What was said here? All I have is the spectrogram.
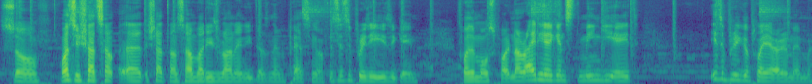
So once you shut some, uh, shut down somebody's running, he doesn't have a passing offense. It's a pretty easy game for the most part. Now right here against Mingy 8, he's a pretty good player. I remember.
